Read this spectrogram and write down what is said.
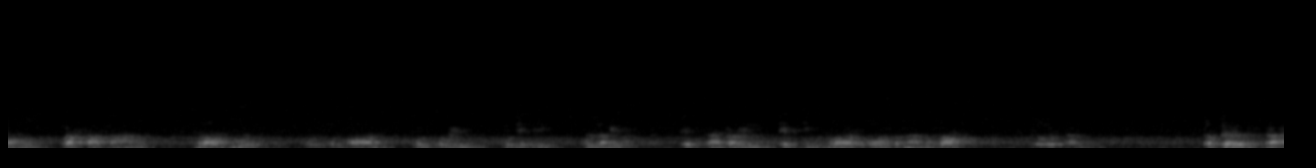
องวัดป่าสางพร้อมด้วยคุณสมพรคุณสุรินคุณนิติคุณลลิตเอกนายกรินเอกหญิงพลอยโอสถานุเคราะห์โดยท่า ดอกเตอรพระอ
